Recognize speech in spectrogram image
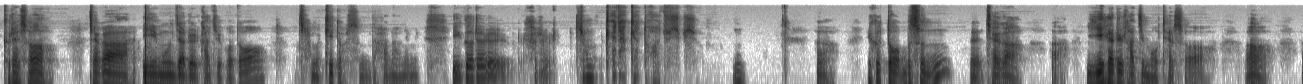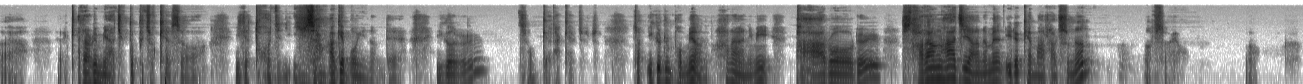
그래서 제가 이 문제를 가지고도 참 기도했습니다. 하나님이 이거를 좀 깨닫게 도와주십시오. 음. 어, 이것도 무슨 제가 아, 이해를 하지 못해서 어, 아, 깨달음이 아직도 부족해서 이게 도저히 이상하게 보이는데 이거를 좀 깨닫게 해주죠. 자, 이거를 보면 하나님이 바로를 사랑하지 않으면 이렇게 말할 수는 없어요. 어,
